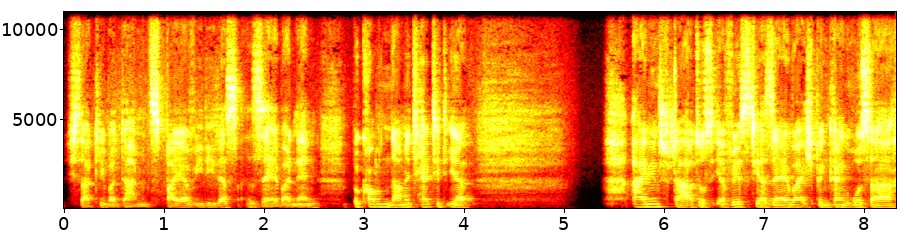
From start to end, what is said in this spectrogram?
Ich sage lieber Diamond Spire, wie die das selber nennen. Bekommt und damit hättet ihr einen Status. Ihr wisst ja selber, ich bin kein großer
